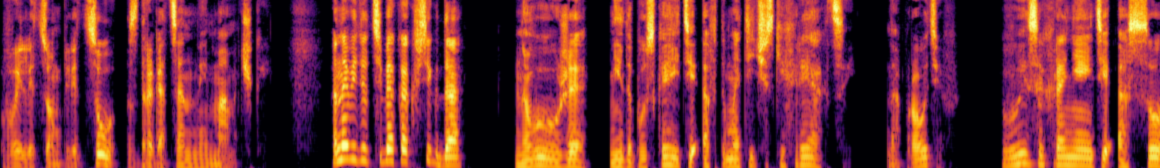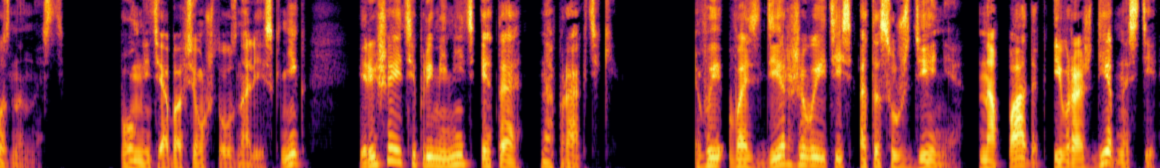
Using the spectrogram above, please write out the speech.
Вы лицом к лицу с драгоценной мамочкой. Она ведет себя как всегда, но вы уже не допускаете автоматических реакций. Напротив, вы сохраняете осознанность, помните обо всем, что узнали из книг, и решаете применить это на практике. Вы воздерживаетесь от осуждения, нападок и враждебности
